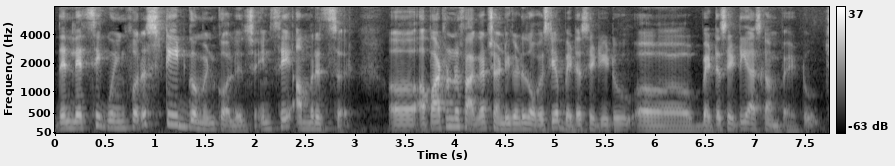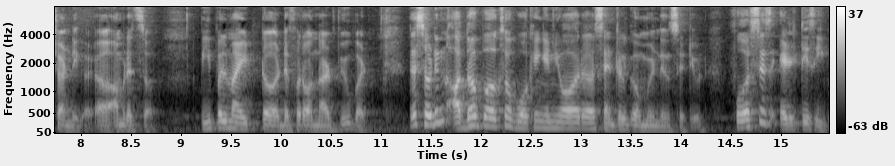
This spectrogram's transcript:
than, let's say, going for a state government college in, say, Amritsar. Uh, apart from the fact that Chandigarh is obviously a better city to uh, better city as compared to Chandigarh, uh, Amritsar. People might uh, differ on that view, but there's certain other perks of working in your uh, central government institute. First is LTC.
